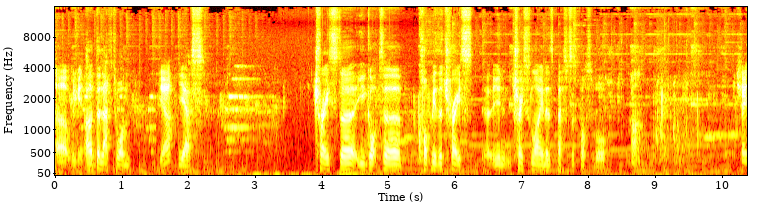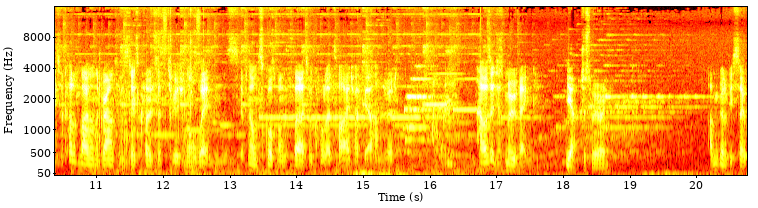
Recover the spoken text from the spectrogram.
Uh, we get to, Uh, the left one. yeah. Yes. Trace the. You got to copy the trace. Uh, trace the line as best as possible. Huh. Trace the coloured line on the ground until it stays closest to the original wins. If no one scores more than 30, we'll call it a tie. Try to get 100. How is it just moving? Yeah, just moving. I'm gonna be so.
